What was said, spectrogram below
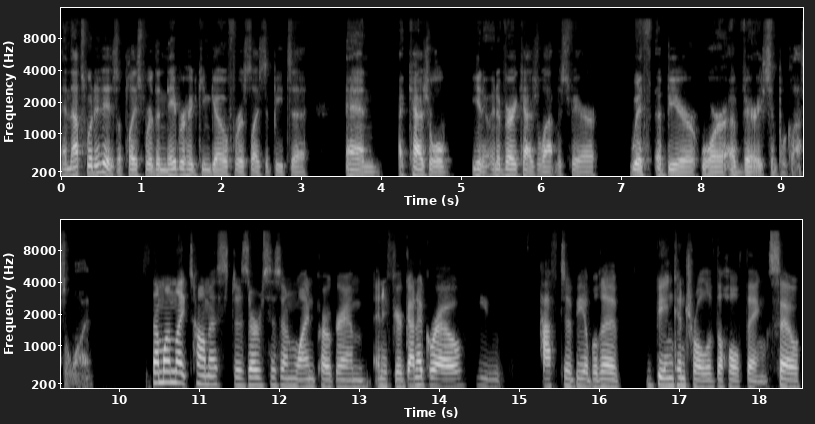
and that's what it is—a place where the neighborhood can go for a slice of pizza and a casual, you know, in a very casual atmosphere with a beer or a very simple glass of wine. Someone like Thomas deserves his own wine program, and if you're gonna grow, you have to be able to be in control of the whole thing. So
